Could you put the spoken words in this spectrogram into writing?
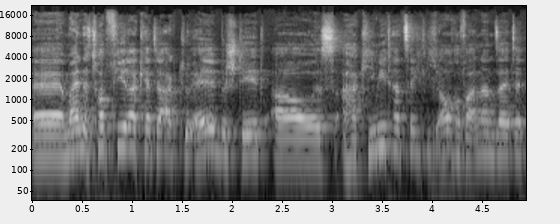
Äh, meine Top-Vierer-Kette aktuell besteht aus Hakimi tatsächlich auch. Auf der anderen Seite,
